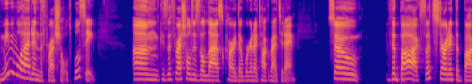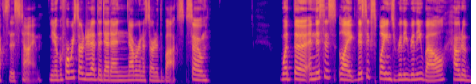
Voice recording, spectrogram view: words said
Maybe we'll add in the threshold. We'll see. Um, because the threshold is the last card that we're gonna talk about today. So the box, let's start at the box this time. You know, before we started at the dead end, now we're gonna start at the box. So what the and this is like this explains really, really well how to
